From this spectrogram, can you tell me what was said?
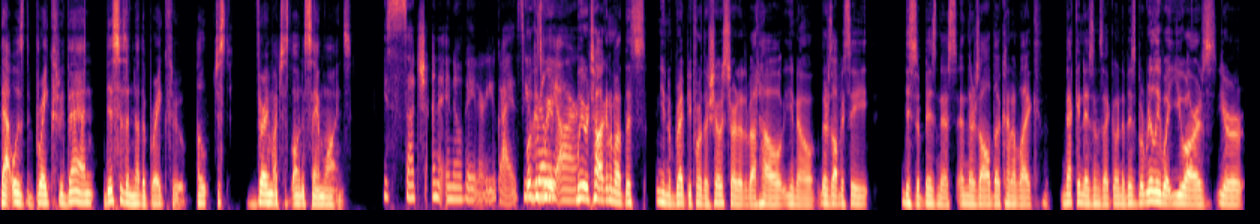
That was the breakthrough then. This is another breakthrough. Oh, just very much along the same lines. He's such an innovator, you guys. You well, really we, are. We were talking about this, you know, right before the show started about how, you know, there's obviously this is a business and there's all the kind of like mechanisms that go into business. But really, what you are is you're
